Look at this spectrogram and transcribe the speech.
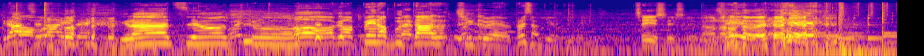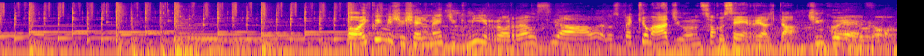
Grazie No, Davide. Grazie, ottimo. Oh, abbiamo appena buttato 5 euro. Però siamo divertiti. Sì, sì, sì. No, no. Sì. Oh, e qui invece c'è il Magic Mirror, ossia lo specchio magico, non so cos'è in realtà. 5 Vabbè, euro.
